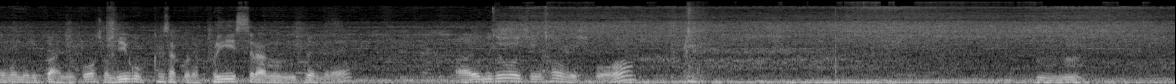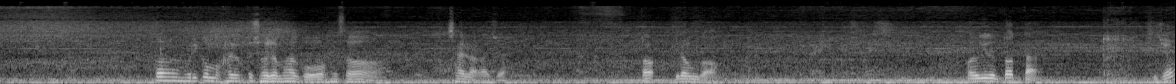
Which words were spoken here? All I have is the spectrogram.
이건 우리 거 아니고 저 미국 회사 거네 브리스라는 브랜드네. 아 여기도 지금 하고 계시고. 음, 음. 어, 우리 거 뭐 가격도 저렴하고 해서 잘 나가죠. 어 이런 거. 어, 여기는 떴다. 그죠?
